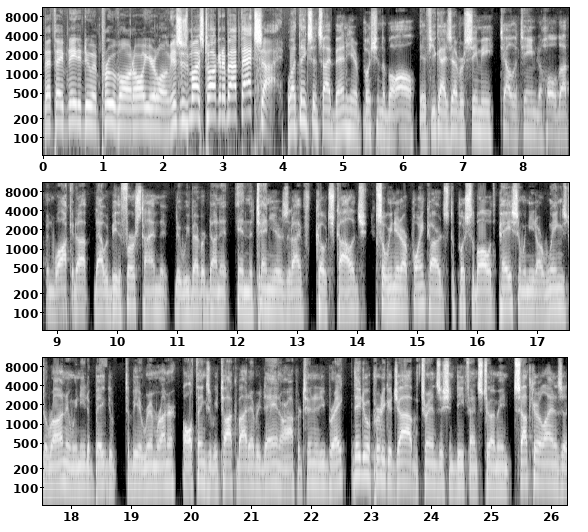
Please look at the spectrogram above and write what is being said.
that they've needed to improve on all year long. This is Muss talking about that side. Well, I think since I've been here pushing the ball, if you guys ever see me tell the team to hold up and walk it up, that would be the first time that, that we've ever done it in the 10 years that I've coached college. So we need our point guards to push the ball with pace, and we need our wings to run, and we need a big to, to be a rim runner. All things that we talk about every day in our opportunity break. They do a pretty good job of transition defense, too. I mean, South Carolina is a,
